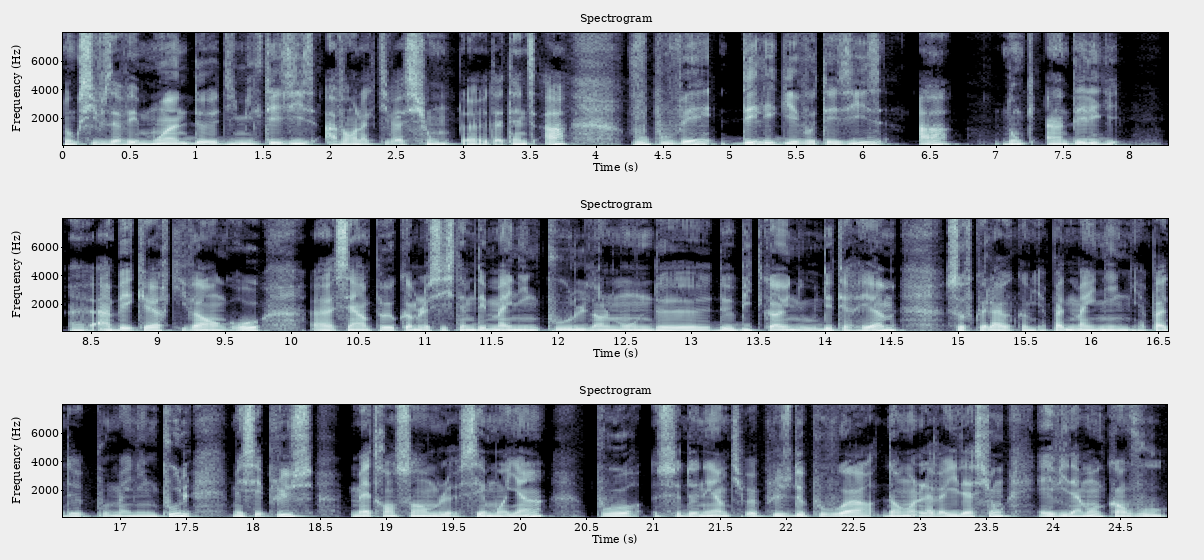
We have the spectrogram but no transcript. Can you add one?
donc si vous avez moins de 10 000 thésis avant l'activation d'Athens A, vous pouvez déléguer vos thésis à donc un délégué. Euh, un baker qui va en gros, euh, c'est un peu comme le système des mining pools dans le monde de, Bitcoin ou d'Ethereum, sauf que là, comme il n'y a pas de mining, il n'y a pas de mining pool, mais c'est plus mettre ensemble ses moyens pour se donner un petit peu plus de pouvoir dans la validation. Et évidemment, quand vous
